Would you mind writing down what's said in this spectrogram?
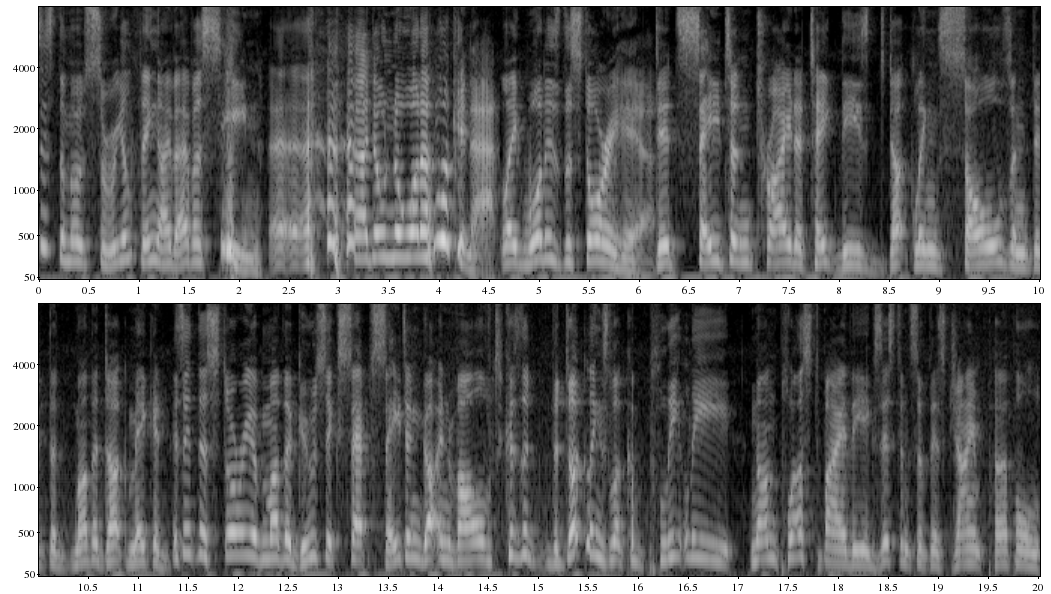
is the most surreal thing I've ever seen. Uh, I don't know what I'm looking at. Like, what is the story here? Did Satan try to take these ducklings' souls and did the mother duck make it? Is it the story of Mother Goose except Satan got involved? Because the, the ducklings look completely nonplussed by the existence of this giant purple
